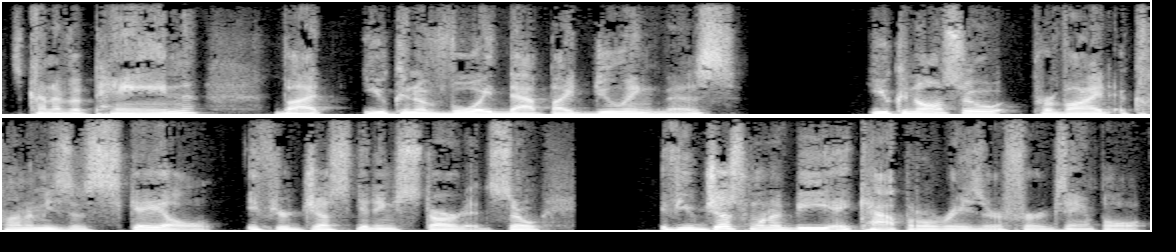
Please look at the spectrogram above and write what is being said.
It's kind of a pain, but you can avoid that by doing this. You can also provide economies of scale if you're just getting started. So if you just want to be a capital raiser, for example,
